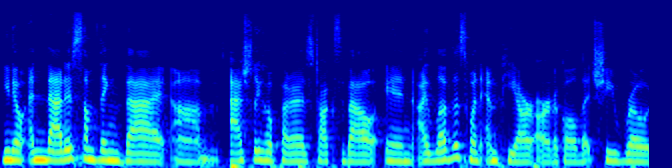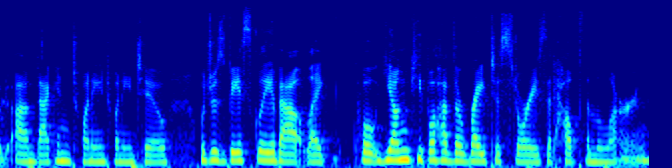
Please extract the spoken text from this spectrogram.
you know, and that is something that um, Ashley Hope Perez talks about in, I love this one NPR article that she wrote um, back in 2022, which was basically about like, quote, young people have the right to stories that help them learn.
